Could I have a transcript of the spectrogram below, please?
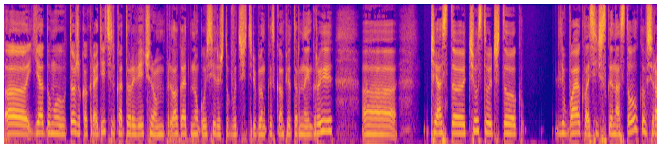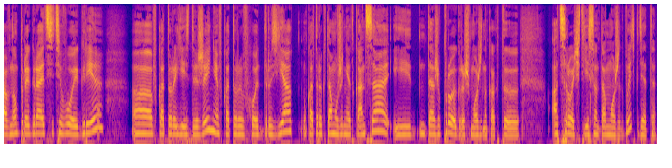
э, я думаю, тоже как родитель, который вечером прилагает много усилий, чтобы вытащить ребенка из компьютерной игры, э, часто чувствует, что любая классическая настолка все равно проиграет сетевой игре, в которой есть движение, в которой входят друзья, у которой к тому же нет конца, и даже проигрыш можно как-то отсрочит, если он там может быть где-то.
